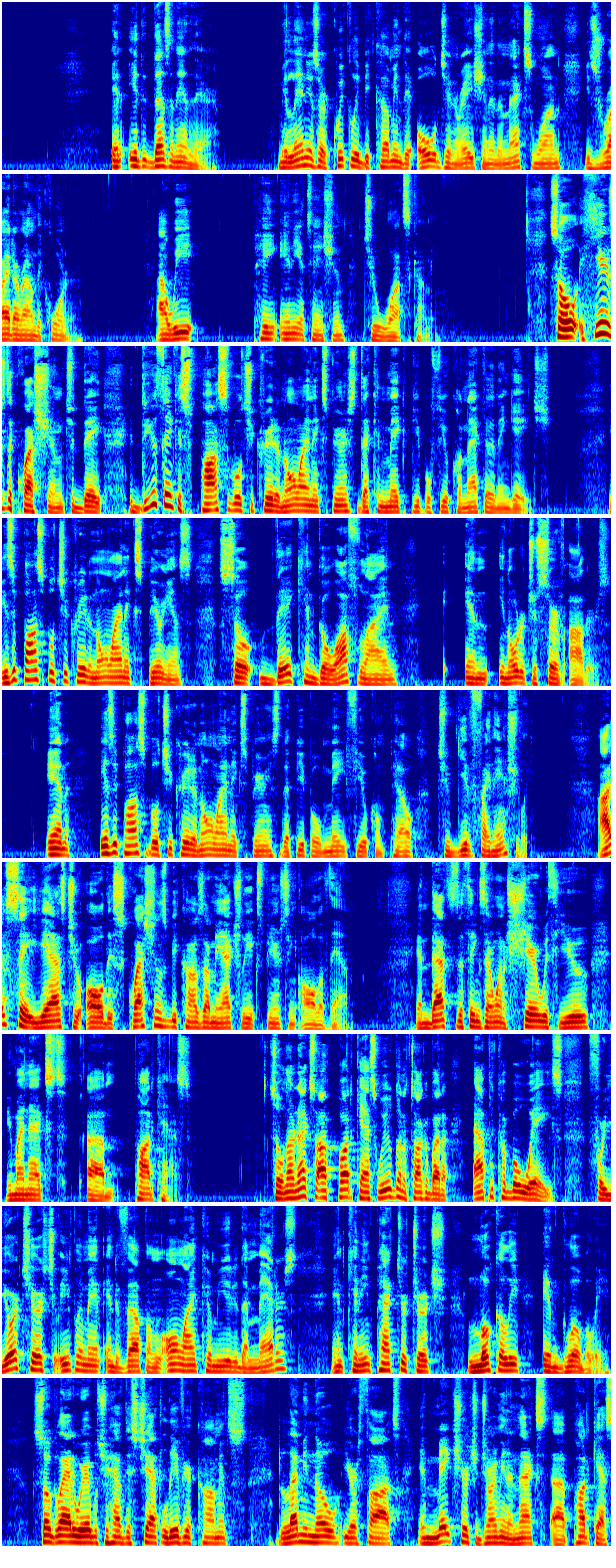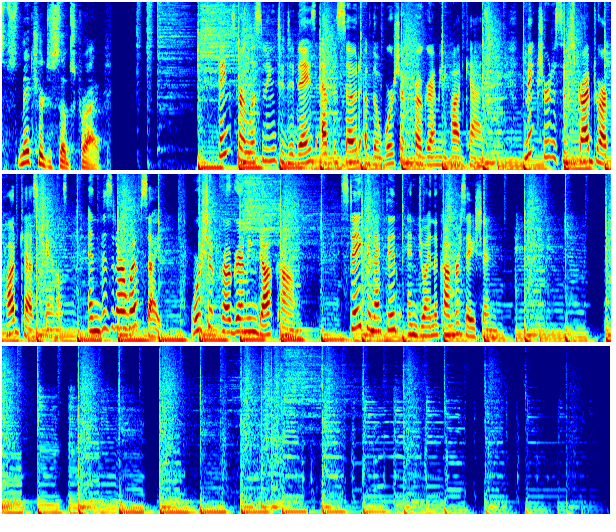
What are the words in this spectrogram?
And it doesn't end there. Millennials are quickly becoming the old generation, and the next one is right around the corner. Are we paying any attention to what's coming? So here's the question today Do you think it's possible to create an online experience that can make people feel connected and engaged? Is it possible to create an online experience so they can go offline in, in order to serve others? And is it possible to create an online experience that people may feel compelled to give financially? I say yes to all these questions because I'm actually experiencing all of them. And that's the things that I want to share with you in my next um, podcast. So, in our next podcast, we're going to talk about applicable ways for your church to implement and develop an online community that matters and can impact your church locally and globally. So glad we're able to have this chat. Leave your comments. Let me know your thoughts and make sure to join me in the next uh, podcast. Make sure to subscribe. Thanks for listening to today's episode of the Worship Programming Podcast. Make sure to subscribe to our podcast channels and visit our website, worshipprogramming.com. Stay connected and join the conversation.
